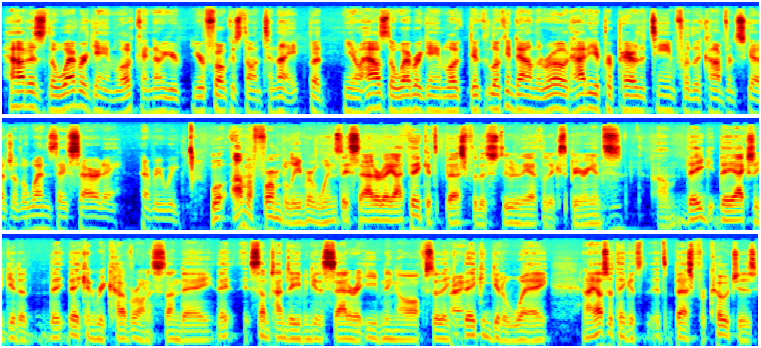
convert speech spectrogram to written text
How does the Webber game look? I know you're you're focused on tonight, but you know how's the Webber game look? Looking down the road, how do you prepare the team for the conference schedule, the Wednesday, Saturday every week? Well, I'm a firm believer in Wednesday, Saturday. I think it's best for the student, the athletic experience. Um, they they actually get a they, they can recover on a Sunday. They, sometimes they even get a Saturday evening off, so they Right. they can get away. And I also think it's it's best for coaches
